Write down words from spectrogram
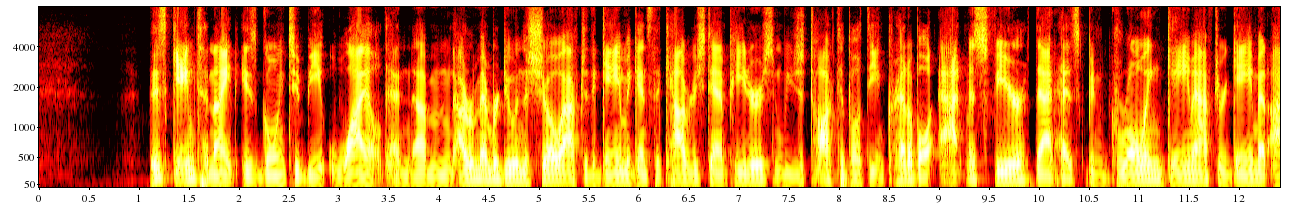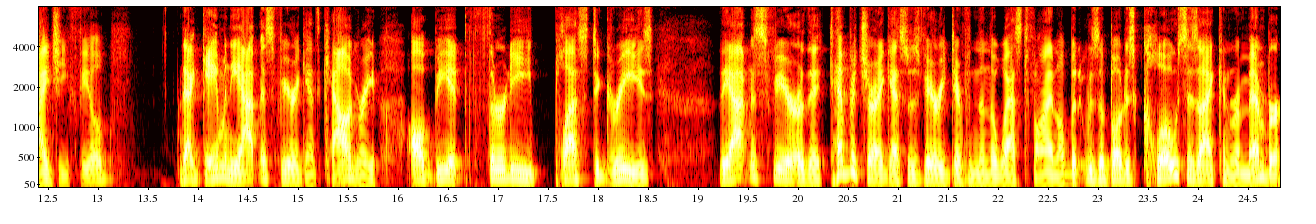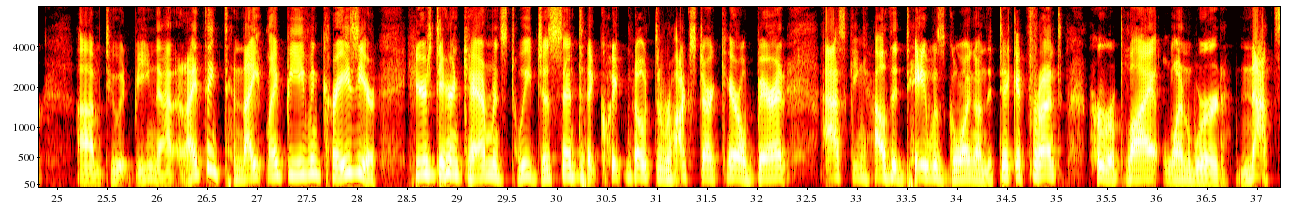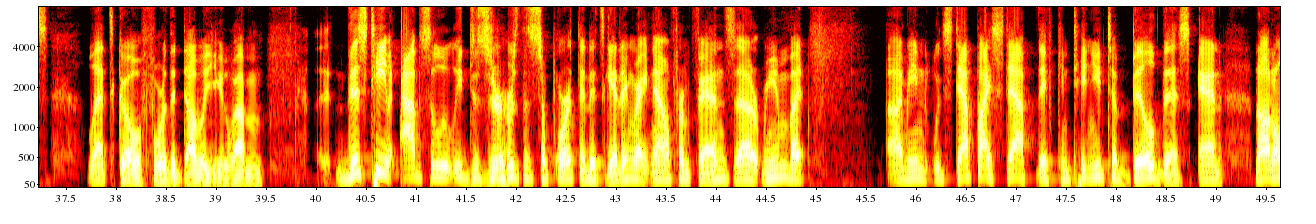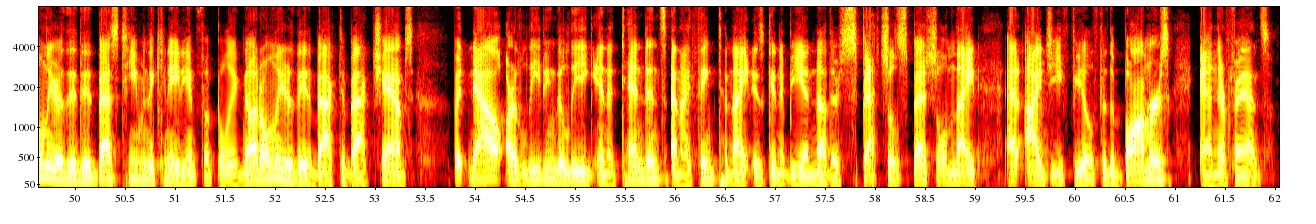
this game tonight is going to be wild. And um, I remember doing the show after the game against the Calgary Stampeders, and we just talked about the incredible atmosphere that has been growing game after game at IG Field. That game in the atmosphere against Calgary, albeit 30 plus degrees, the atmosphere or the temperature, I guess, was very different than the West final, but it was about as close as I can remember um, to it being that. And I think tonight might be even crazier. Here's Darren Cameron's tweet. Just sent a quick note to rockstar Carol Barrett asking how the day was going on the ticket front. Her reply, one word, nuts. Let's go for the W. Um, this team absolutely deserves the support that it's getting right now from fans, uh, Reem, but I mean, step by step, they've continued to build this. And not only are they the best team in the Canadian Football League, not only are they the back to back champs, but now are leading the league in attendance. And I think tonight is going to be another special, special night at IG Field for the Bombers and their fans.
